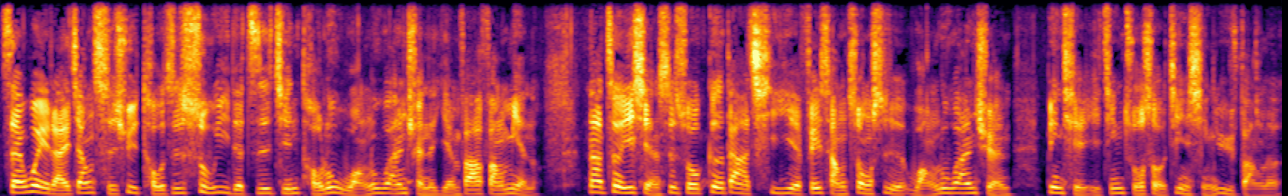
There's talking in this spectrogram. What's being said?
在未来将持续投资数亿的资金投入网络安全的研发方面。那这也显示说，各大企业非常重视网络安全，并且已经着手进行预防了。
